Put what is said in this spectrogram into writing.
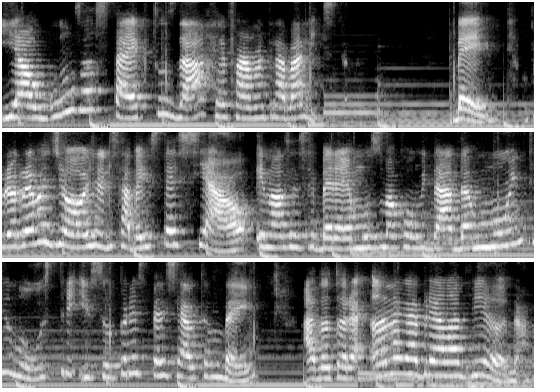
e alguns aspectos da reforma trabalhista. Bem, o programa de hoje ele está bem especial e nós receberemos uma convidada muito ilustre e super especial também, a doutora Ana Gabriela Viana,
